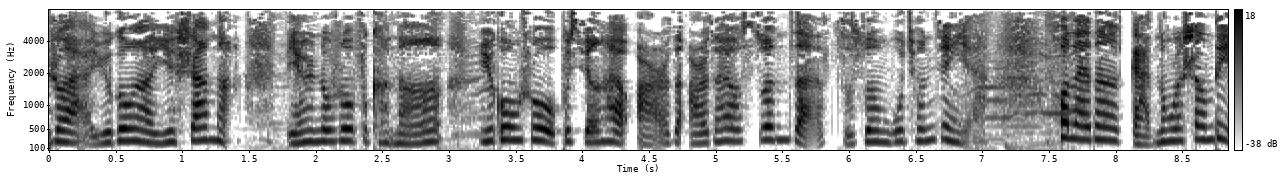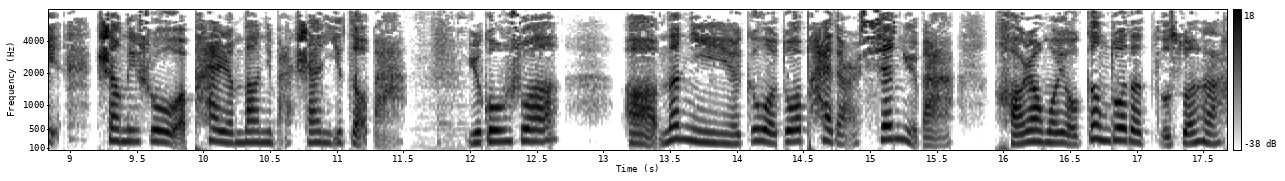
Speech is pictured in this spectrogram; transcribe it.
说啊，愚公要移山嘛，别人都说不可能。愚公说：“我不行，还有儿子，儿子还有孙子，子孙无穷尽也。”后来呢，感动了上帝，上帝说：“我派人帮你把山移走吧。”愚公说：“哦，那你给我多派点仙女吧，好让我有更多的子孙啊。”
